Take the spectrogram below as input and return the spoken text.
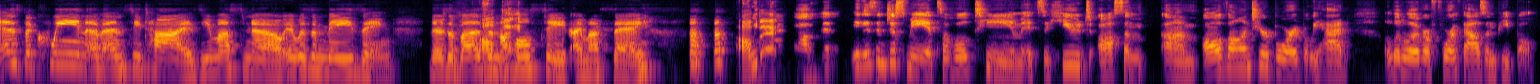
is the queen of NCTIES. You must know. It was amazing. There's a buzz I'll in the bet. whole state, I must say. I'll We- bet. it isn't just me; it's a whole team. It's a huge, awesome, um, all volunteer board. But we had a little over four thousand people.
